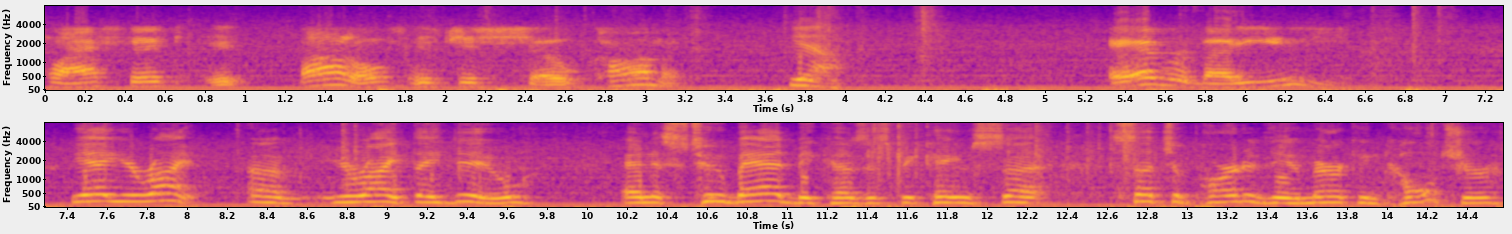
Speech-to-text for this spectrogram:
plastic it, bottles is just so common. yeah. Everybody uses. Yeah, you're right. Um, you're right, they do. And it's too bad because it's became su- such a part of the American culture.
